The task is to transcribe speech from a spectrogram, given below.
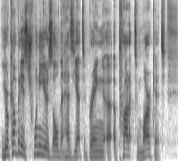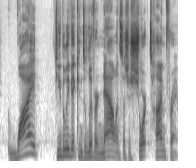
Your company is 20 years old and has yet to bring a, a product to market. Why do you believe it can deliver now in such a short time frame?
